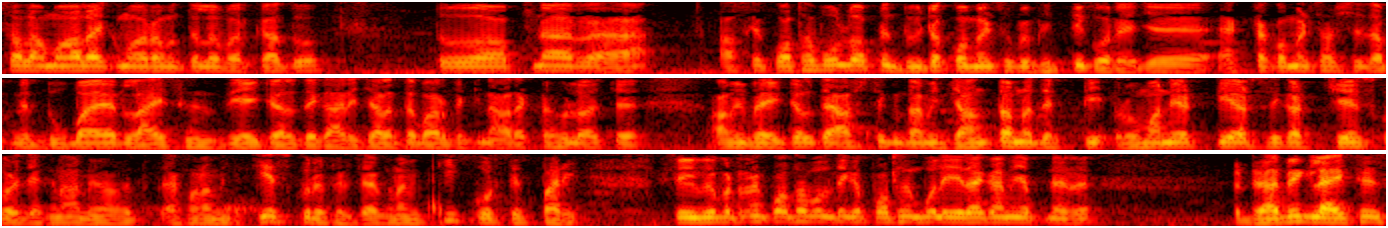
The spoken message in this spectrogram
আসসালামু আলাইকুম রহমতুল্লাহ বরকাত তো আপনার আজকে কথা বলব আপনি দুইটা কমেন্টস উপর ভিত্তি করে যে একটা কমেন্টস আসছে যে আপনি দুবাইয়ের লাইসেন্স দিয়ে ইটালিতে গাড়ি চালাতে পারবে কিনা, আরেকটা হলো হচ্ছে আমি ভাই ইটালিতে আসছি কিন্তু আমি জানতাম না যে রোমানিয়ার টিআরসি কার্ড চেঞ্জ করে দেখেন আমি এখন আমি কেস করে ফেলছি, এখন আমি কি করতে পারি? তো এই ব্যাপারটা কথা বলতে গিয়ে প্রথমে বলি, এর আগে আমি আপনার ড্রাইভিং লাইসেন্স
